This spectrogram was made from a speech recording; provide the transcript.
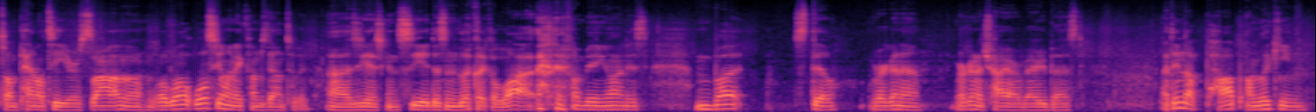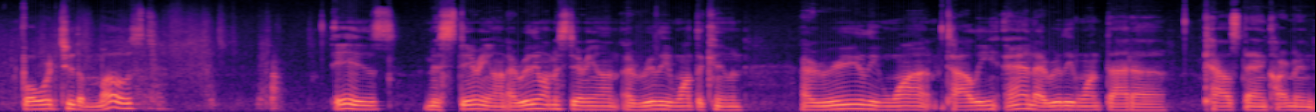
some penalty or so. I don't know. We'll, we'll, we'll see when it comes down to it. Uh, as you guys can see, it doesn't look like a lot, if I'm being honest. But still, we're gonna we're gonna try our very best. I think the pop I'm looking forward to the most is Mysterion. I really want Mysterion. I really want the Coon. I really want Towelie, and I really want that uh, Kyle Stan Cartman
